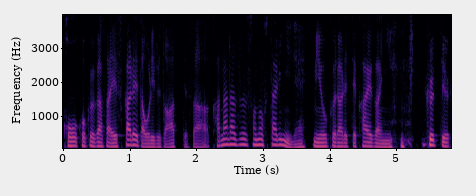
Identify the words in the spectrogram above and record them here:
広告がさ、エスカレーター降りるとあってさ、必ずその2人にね、見送られて海外に行くっていう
